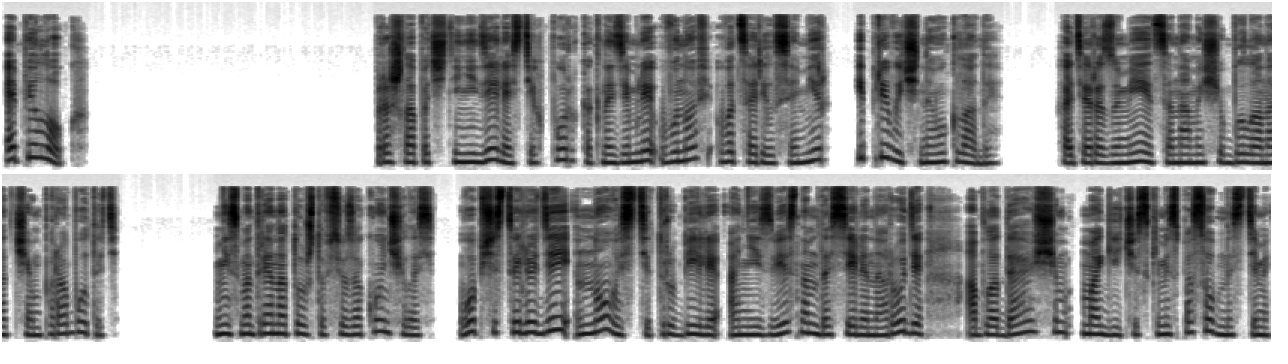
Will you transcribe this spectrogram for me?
Эпилог. Прошла почти неделя с тех пор, как на Земле вновь воцарился мир и привычные уклады. Хотя, разумеется, нам еще было над чем поработать. Несмотря на то, что все закончилось, в обществе людей новости трубили о неизвестном доселе народе, обладающем магическими способностями,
